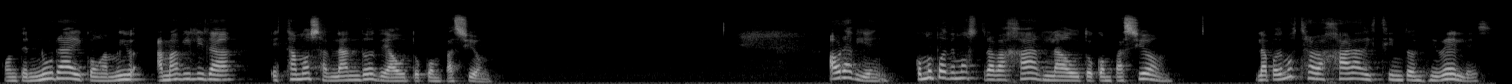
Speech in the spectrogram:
con ternura y con amabilidad, estamos hablando de autocompasión. Ahora bien, ¿Cómo podemos trabajar la autocompasión? La podemos trabajar a distintos niveles.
